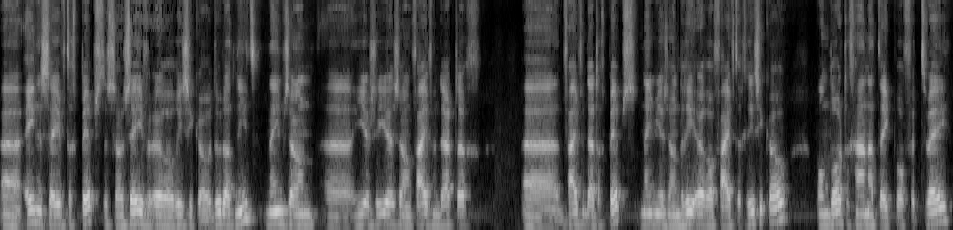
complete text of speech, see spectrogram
uh, eh, 71 pips, dus zo'n 7 euro risico. Doe dat niet. Neem zo'n, uh, hier zie je zo'n 35, 35 pips. Neem je zo'n 3,50 euro risico om door te gaan naar Take Profit 2.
